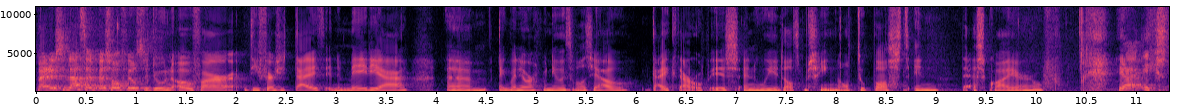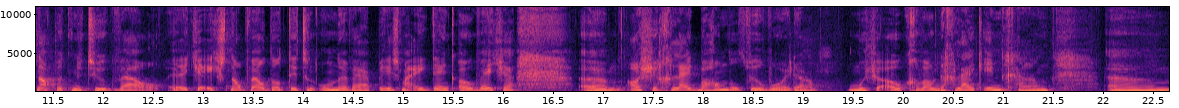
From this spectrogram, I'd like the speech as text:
maar er is de laatste tijd best wel veel te doen over diversiteit in de media. Ehm, ik ben heel erg benieuwd wat jouw kijk daarop is en hoe je dat misschien al toepast in de Esquire. Of... Ja, ik snap het natuurlijk wel. Weet je, ik snap wel dat dit een onderwerp is. Maar ik denk ook, weet je, ehm, als je gelijk behandeld wil worden, moet je ook gewoon er gelijk ingaan. Ehm,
